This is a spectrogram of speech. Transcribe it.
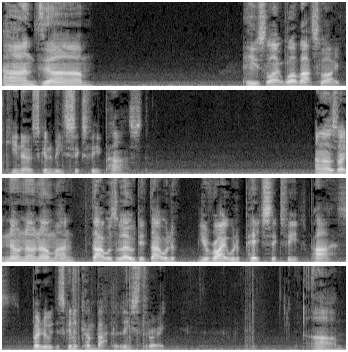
And um, he's like, well, that's like, you know, it's going to be six feet past. And I was like, no, no, no, man. That was loaded. That would have, you're right, would have pitched six feet past. But it's going to come back at least three. Um,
